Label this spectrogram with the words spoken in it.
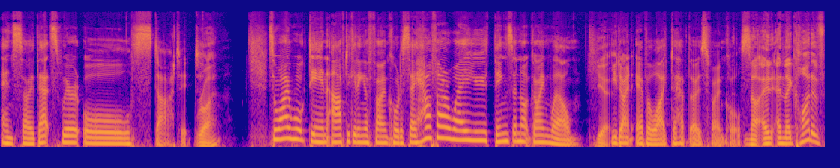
And so that's where it all started. right. So I walked in after getting a phone call to say, How far away are you? Things are not going well. Yeah. You don't ever like to have those phone calls. No, and, and they kind of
